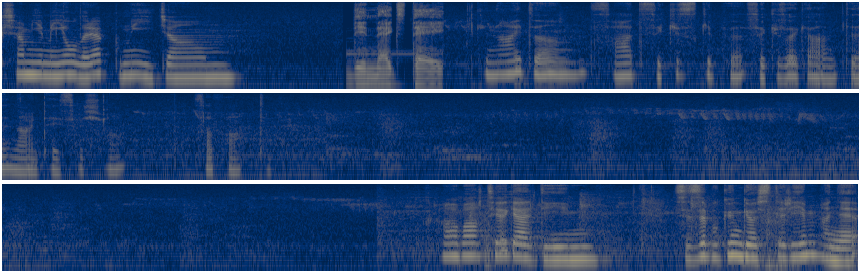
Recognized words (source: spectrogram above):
Akşam yemeği olarak bunu yiyeceğim. the next day. Günaydın. Saat 8 gibi. 8'e geldi neredeyse şu an. Sabah tabii. Kahvaltıya geldim. Size bugün göstereyim. Hani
